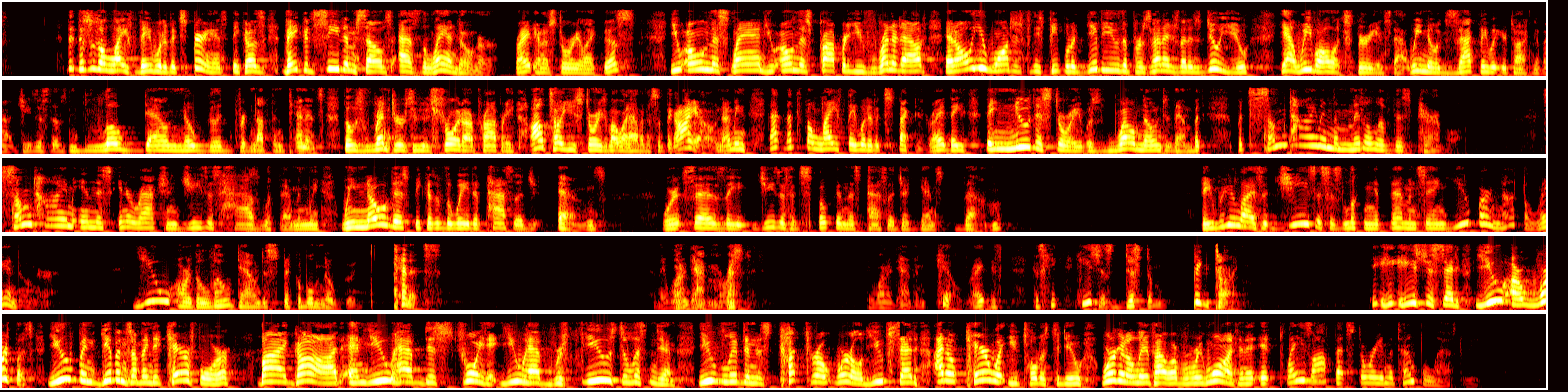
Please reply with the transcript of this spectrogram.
This is a life they would have experienced because they could see themselves as the landowner right, in a story like this. You own this land, you own this property, you've rented out, and all you want is for these people to give you the percentage that is due you. Yeah, we've all experienced that. We know exactly what you're talking about, Jesus. Those low down, no good for nothing tenants, those renters who destroyed our property. I'll tell you stories about what happened to something I own. I mean, that, that's the life they would have expected, right? They, they knew this story. It was well known to them. But, but sometime in the middle of this parable, sometime in this interaction Jesus has with them, and we, we know this because of the way the passage ends, where it says they, Jesus had spoken this passage against them. They realize that Jesus is looking at them and saying, You are not the landowner. You are the low down, despicable, no good tenants. And they wanted to have him arrested. They wanted to have him killed, right? Because he, he's just dissed them big time. He's just said, You are worthless. You've been given something to care for by God, and you have destroyed it. You have refused to listen to Him. You've lived in this cutthroat world. You've said, I don't care what you told us to do. We're going to live however we want. And it, it plays off that story in the temple last week.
